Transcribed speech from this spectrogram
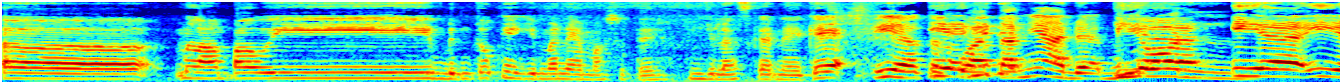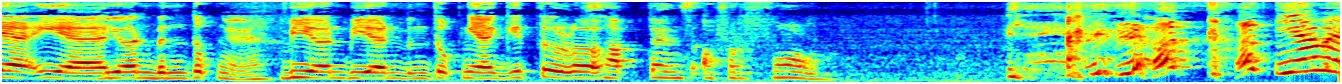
eh, melampaui bentuknya gimana ya maksudnya menjelaskannya? Kayak Iya, ini kekuatannya ada. Iya beyond. iya iya iya. Beyond bentuknya. beyond beyond bentuknya gitu loh. Substance over form. iya Be,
